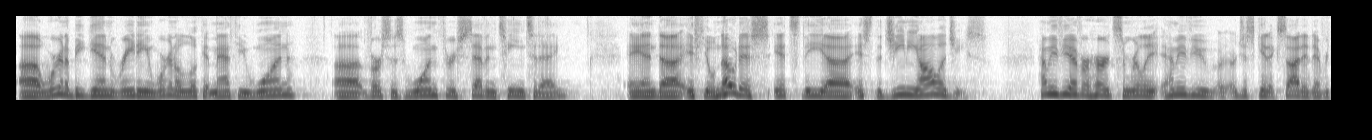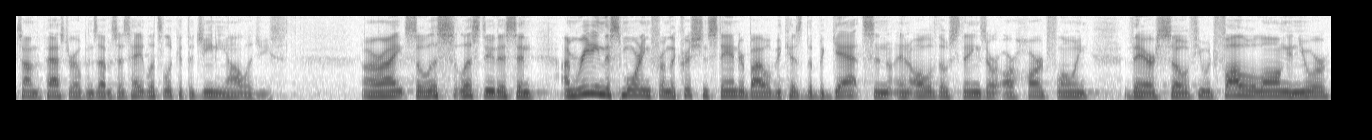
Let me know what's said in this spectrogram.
uh, we're going to begin reading, and we're going to look at Matthew 1, uh, verses 1 through 17 today. And uh, if you'll notice, it's the, uh, it's the genealogies. How many of you ever heard some really, how many of you just get excited every time the pastor opens up and says, hey, let's look at the genealogies? All right, so let's, let's do this. And I'm reading this morning from the Christian Standard Bible because the begats and, and all of those things are, are hard flowing there. So if you would follow along in your,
